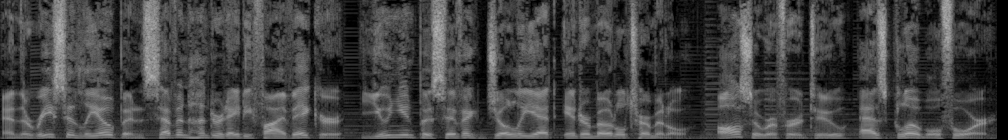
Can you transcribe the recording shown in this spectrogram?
and the recently opened 785 acre Union Pacific Joliet Intermodal Terminal, also referred to as Global 4.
